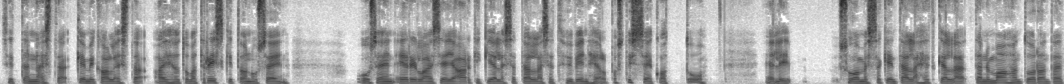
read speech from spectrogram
sitten näistä kemikaaleista aiheutuvat riskit on usein, usein erilaisia ja arkikielessä tällaiset hyvin helposti sekoittuu. Eli Suomessakin tällä hetkellä tänne maahantuodaan tai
